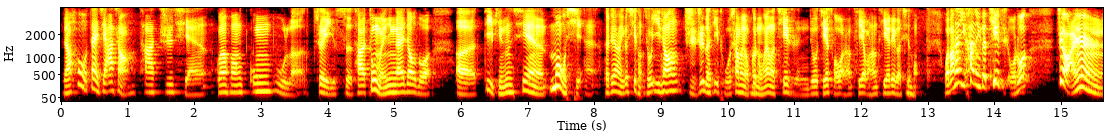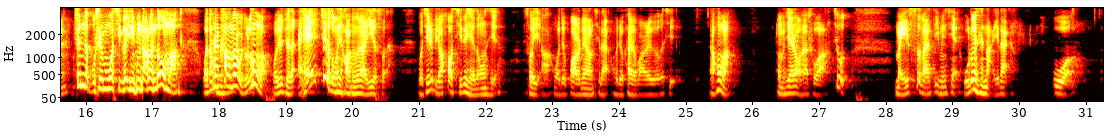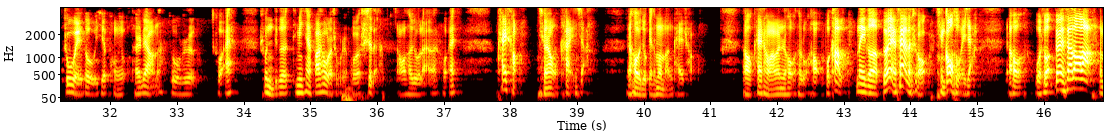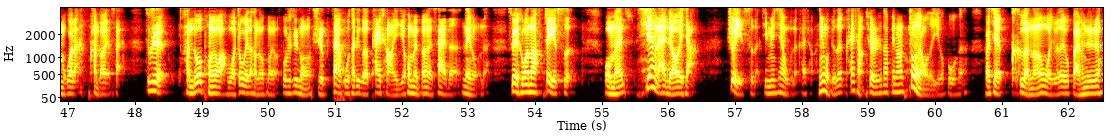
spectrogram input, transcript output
然后再加上他之前官方公布了这一次，它中文应该叫做呃《地平线冒险》的这样一个系统，就一张纸质的地图，上面有各种各样的贴纸，你就解锁往上贴，往上贴这个系统。我当时一看那个贴纸，我说这玩意儿真的不是墨西哥英雄大乱斗吗？我当时看到那儿我就愣了，我就觉得哎，这个东西好像有点意思。我其实比较好奇这些东西，所以啊，我就抱着这样期待，我就开始玩这个游戏。然后嘛，我们接着往下说啊，就每一次玩地平线，无论是哪一代，我周围都有一些朋友，他是这样的，就是说，哎，说你这个地平线发售了是不是？我说是的，然后他就来了，说，哎，开场，请让我看一下，然后我就给他们玩开场，然后开场完完之后，他说好，我看了，那个表演赛的时候，请告诉我一下，然后我说表演赛到了，咱们过来看表演赛。就是很多朋友啊，我周围的很多朋友都是这种只在乎他这个开场以及后面表演赛的内容的，所以说呢，这一次我们先来聊一下这一次的地平线五的开场，因为我觉得开场确实是它非常重要的一个部分，而且可能我觉得有百分之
